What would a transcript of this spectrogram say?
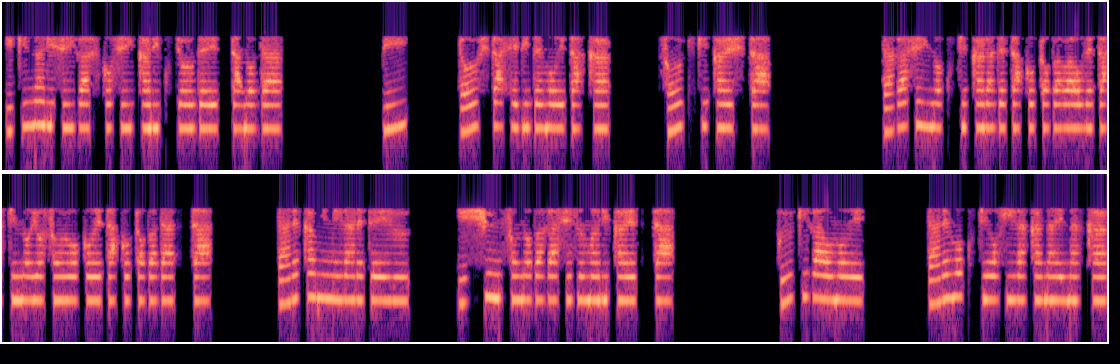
いきなり C が少し怒り口調で言ったのだ。B、どうした蛇でもいたか。そう聞き返した。だが C の口から出た言葉は俺たちの予想を超えた言葉だった。誰かに見られている。一瞬その場が静まり返った。空気が重い。誰も口を開かない中、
